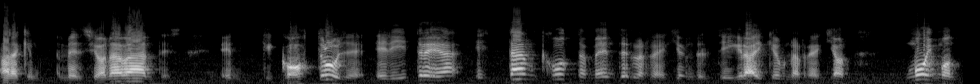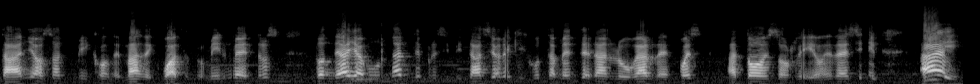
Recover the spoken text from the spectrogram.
a la que mencionaba antes, en, que construye Eritrea, están justamente en la región del Tigray, que es una región muy montañosa, picos de más de 4.000 metros, donde hay abundantes precipitaciones que justamente dan lugar después a todos esos ríos. Es decir, hay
